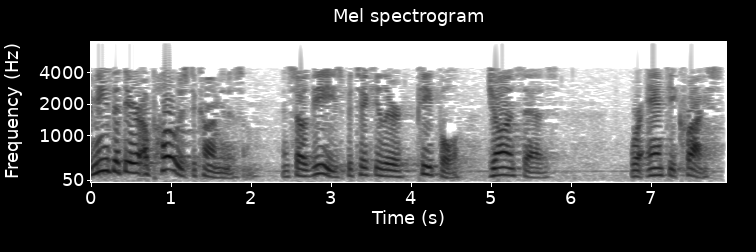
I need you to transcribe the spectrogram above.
It means that they're opposed to communism. And so these particular people, John says, were antichrists.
